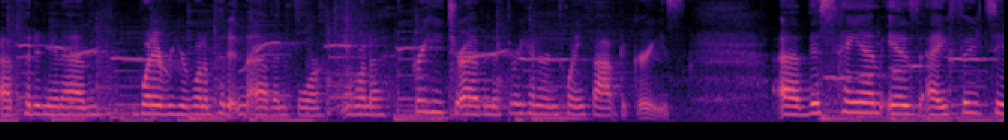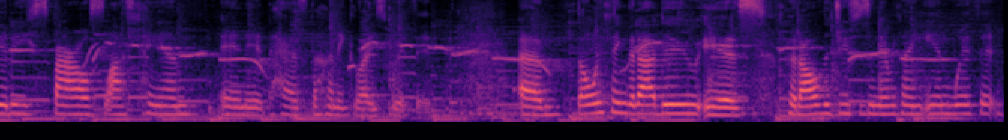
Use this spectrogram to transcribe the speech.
uh, put it in a, whatever you're going to put it in the oven for. You're going to preheat your oven to 325 degrees. Uh, this ham is a Food City spiral sliced ham and it has the honey glaze with it. Um, the only thing that I do is put all the juices and everything in with it.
